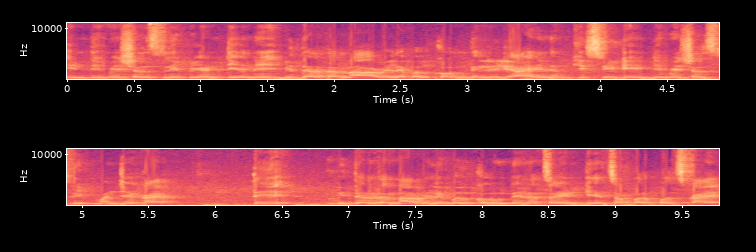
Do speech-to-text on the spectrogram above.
intimation slip N T एने विद्यार्थ्यांना अवेलेबल करून दिलेली आहे. नेमकी सी टी इंटिमेशन स्लिप म्हणजे काय? ते विद्यार्थ्यांना अवेलेबल करून देण्याचा एन टी एचा पर्पज काय?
